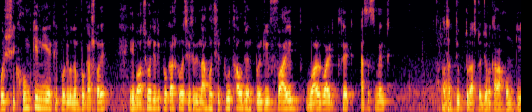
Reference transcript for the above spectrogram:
বৈশ্বিক হুমকি নিয়ে একটি প্রতিবেদন প্রকাশ করে। এই বছর যেটি প্রকাশ করেছে, সেটির নাম হচ্ছে two thousand twenty five world wide threat assessment অর্থাৎ যুক্তরাষ্ট্রের জন্য কারা হুমকি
